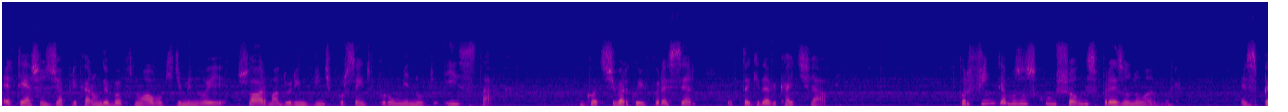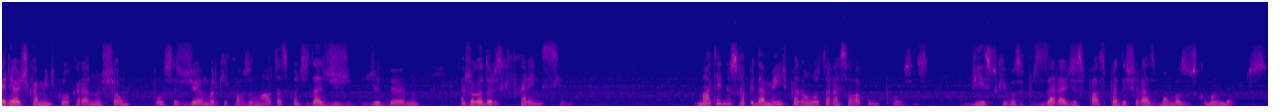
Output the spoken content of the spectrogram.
ele tem a chance de aplicar um debuff no alvo que diminui sua armadura em 20% por um minuto e estaca. Enquanto estiver com enfurecer, o tanque deve kiteá-lo. Por fim, temos os Kunshongs presos no âmbar. Eles periodicamente colocarão no chão poças de âmbar que causam altas quantidades de, de dano a jogadores que ficarem em cima. Matem-nos rapidamente para não lotar a sala com poças, visto que você precisará de espaço para deixar as bombas dos comandantes.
